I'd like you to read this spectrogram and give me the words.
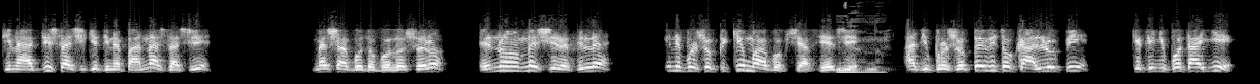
την αντίσταση και την επανάσταση μέσα από το ποδόσφαιρο, ενώ ο Μέση, ρε φίλε, είναι προσωπική μου άποψη αυτή, έτσι. Ναι, ναι. Αντιπροσωπεύει το καλούπι και την υποταγή.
